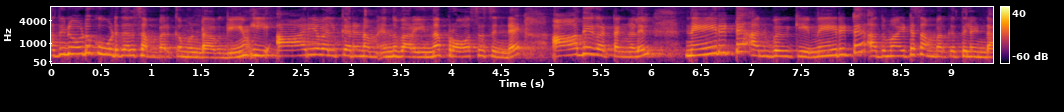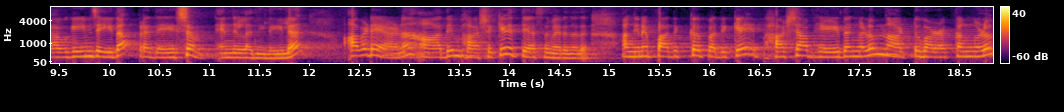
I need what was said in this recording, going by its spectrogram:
അതിനോട് കൂടുതൽ സമ്പർക്കം ഉണ്ടാവുകയും ഈ ആര്യവൽക്കരണം എന്ന് പറയുന്ന പ്രോസസ്സിന്റെ ആദ്യഘട്ടങ്ങളിൽ നേരിട്ട് അനുഭവിക്കുകയും നേരിട്ട് അതുമായിട്ട് സമ്പർക്കത്തിൽ ഉണ്ടാവുകയും ചെയ്ത പ്രദേശം എന്നുള്ള നിലയിൽ അവിടെയാണ് ആദ്യം ഭാഷയ്ക്ക് വ്യത്യാസം വരുന്നത്. അങ്ങനെ പതുക്കെ പതുക്കെ ഭാഷാഭേദങ്ങളും നാട്ടുവഴക്കങ്ങളും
